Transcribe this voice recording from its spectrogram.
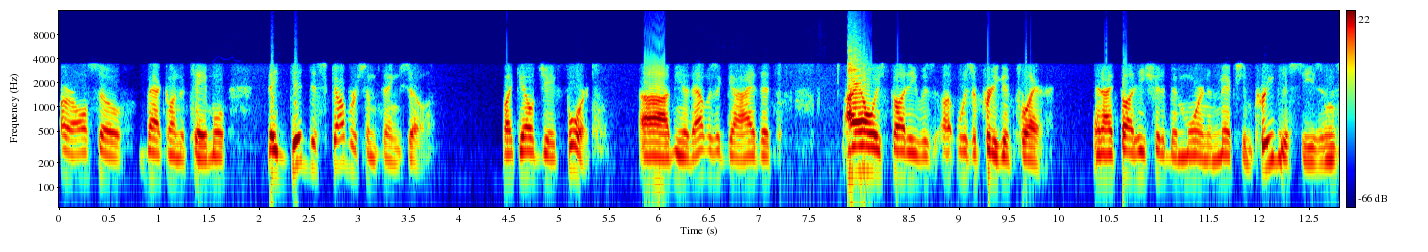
are also back on the table. They did discover some things though, like L.J. Fort. Uh, you know that was a guy that I always thought he was uh, was a pretty good player, and I thought he should have been more in the mix in previous seasons.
